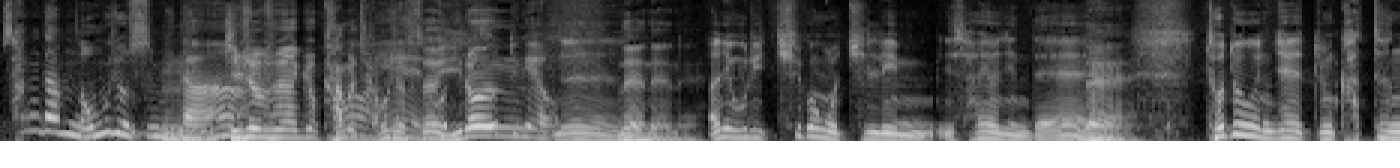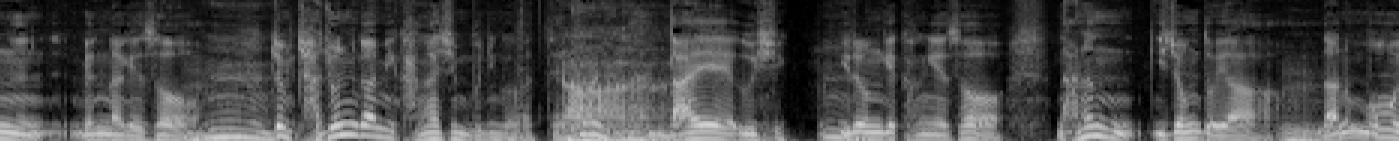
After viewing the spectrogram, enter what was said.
상담 너무 좋습니다. 진심원 소장 좀 감을 어, 잡으셨어요. 예. 어, 이런. 어떡해요? 네. 네네 네. 아니 우리 7057님 사연인데 네. 저도 이제 좀 같은 맥락에서 음. 좀 자존감이 강하신 분인 것 같아요. 아. 나의 의식 음. 이런 게 강해서 나는 이 정도야. 음. 나는 뭐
